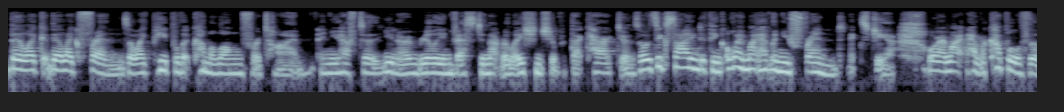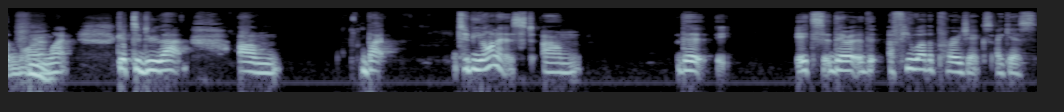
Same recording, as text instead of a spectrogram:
they're like they're like friends or like people that come along for a time and you have to you know really invest in that relationship with that character and so it's exciting to think oh i might have a new friend next year or i might have a couple of them or hmm. i might get to do that um, but to be honest um, that it's there are a few other projects i guess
